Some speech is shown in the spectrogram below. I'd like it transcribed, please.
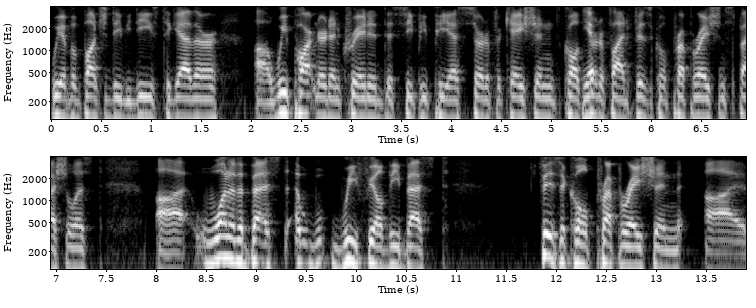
We have a bunch of DVDs together. Uh, we partnered and created the CPPS certification called Yep. Certified Physical Preparation Specialist. Uh, one of the best, uh, we feel the best physical preparation uh,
